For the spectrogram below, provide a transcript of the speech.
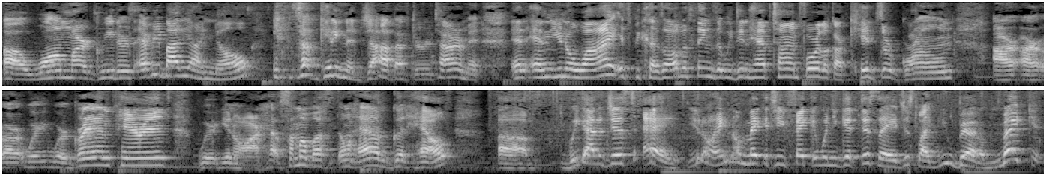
uh, Walmart greeters. Everybody I know ends up getting a job after retirement, and and you know why? It's because all the things that we didn't have time for. Look, our kids are grown. Our, our, our we're, we're grandparents. We're you know our health, some of us don't have good health. Uh, we gotta just, hey, you know, ain't no make it till you fake it when you get this age. It's like you better make it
